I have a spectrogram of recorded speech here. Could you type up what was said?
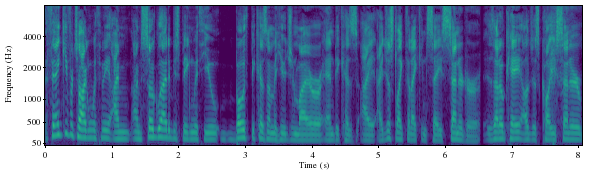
Thank you for talking with me. I'm I'm so glad to be speaking with you, both because I'm a huge admirer and because I, I just like that I can say senator. Is that okay? I'll just call you senator.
